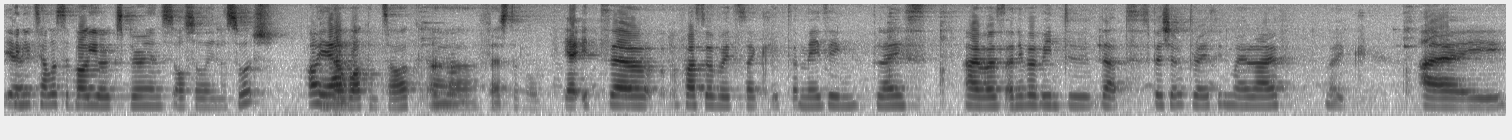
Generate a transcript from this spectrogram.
yeah. Can you tell us about your experience also in Açores? oh in yeah, the Walk and Talk uh, Mhm. festival. Yeah, it's uh, first of all, it's like it's amazing place. I was I never been to that special place in my life. Like I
